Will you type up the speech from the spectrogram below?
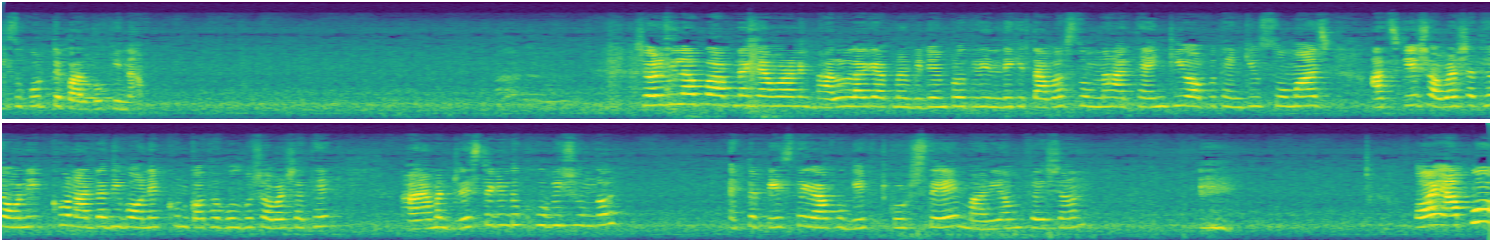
কিছু করতে পারব কিনা। শর্মিলা আপু, আপনাকে আমার অনেক ভালো লাগে, আপনার ভিডিও আমি প্রতিদিন দেখি। তাবাস্তুম নাহা থ্যাংক ইউ আপু থ্যাংক ইউ সো মাচ আজকে সবার সাথে অনেকক্ষণ আড্ডা দিব, অনেকক্ষণ কথা বলব সবার সাথে। আর আমার ড্রেসটা কিন্তু খুবই সুন্দর। একটা পেজ থেকে আপু গিফট করছে, মারিয়াম ফ্যাশন ওই আপু!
